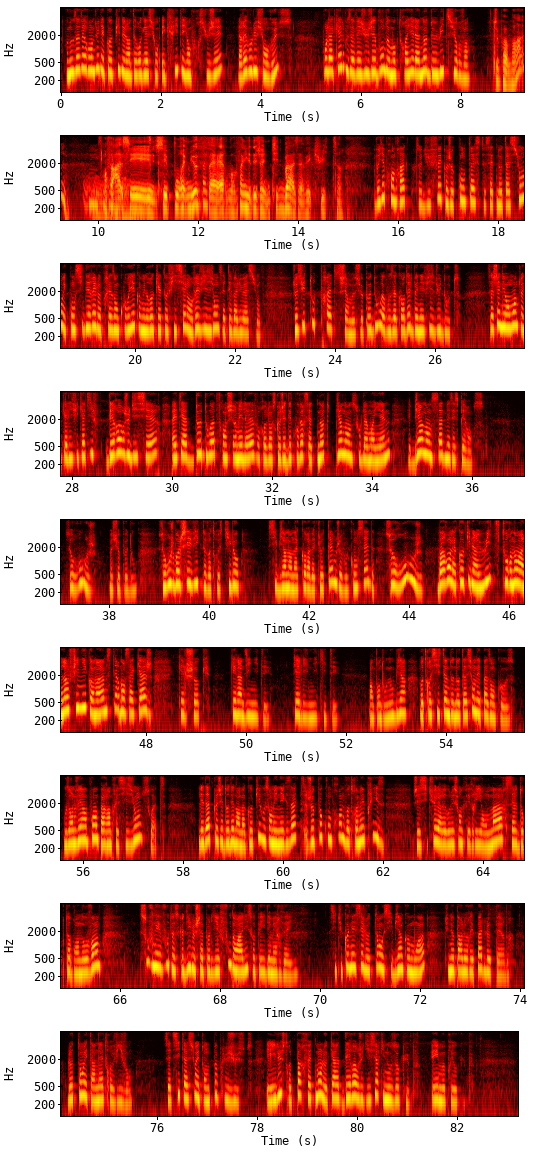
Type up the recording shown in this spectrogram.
vous nous avez rendu les copies de l'interrogation écrite ayant pour sujet la révolution russe, pour laquelle vous avez jugé bon de m'octroyer la note de 8 sur 20. C'est pas mal. Hmm. Enfin, c'est, c'est pourrait mieux faire. Mais enfin, il y a déjà une petite base avec 8. Veuillez prendre acte du fait que je conteste cette notation et considérer le présent courrier comme une requête officielle en révision de cette évaluation. Je suis toute prête, cher monsieur Pedou, à vous accorder le bénéfice du doute. Sachez néanmoins que le qualificatif d'erreur judiciaire a été à deux doigts de franchir mes lèvres lorsque j'ai découvert cette note bien en dessous de la moyenne et bien en deçà de mes espérances. Ce rouge, monsieur Pedou, ce rouge bolchevique de votre stylo, si bien en accord avec le thème, je vous le concède, ce rouge, barrant la copie d'un 8, tournant à l'infini comme un hamster dans sa cage, quel choc, quelle indignité, quelle iniquité. Entendons-nous bien, votre système de notation n'est pas en cause. Vous enlevez un point par imprécision, soit. Les dates que j'ai données dans ma copie vous semblent inexactes, je peux comprendre votre méprise. J'ai situé la révolution de février en mars, celle d'octobre en novembre. Souvenez-vous de ce que dit le chapelier fou dans Alice au pays des merveilles. Si tu connaissais le temps aussi bien que moi, tu ne parlerais pas de le perdre. Le temps est un être vivant. Cette citation est on ne peut plus juste et illustre parfaitement le cas d'erreur judiciaire qui nous occupe et me préoccupe.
